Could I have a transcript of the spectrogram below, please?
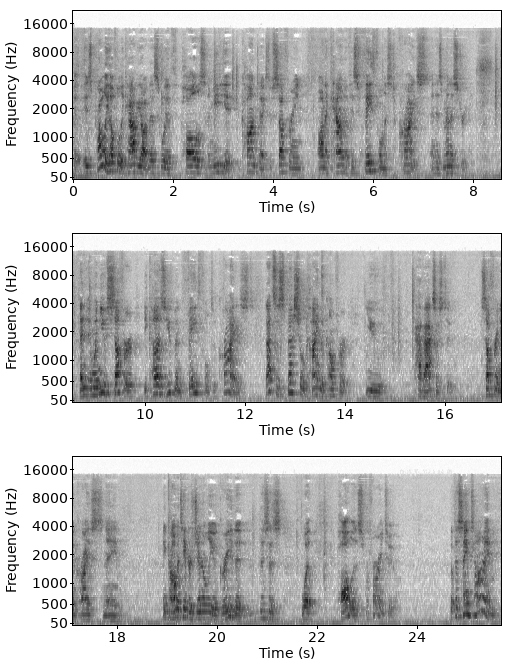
It's probably helpful to caveat this with Paul's immediate context of suffering on account of his faithfulness to Christ and his ministry. And, and when you suffer because you've been faithful to Christ, that's a special kind of comfort you have access to. Suffering in Christ's name. And commentators generally agree that this is what Paul is referring to. But at the same time,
